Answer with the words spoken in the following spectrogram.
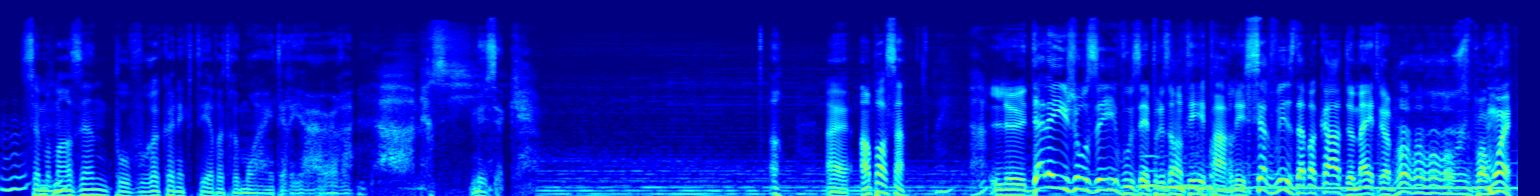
Mhm. ce moment zen pour vous reconnecter à votre moi intérieur. Ah, merci. Musique. Ah, euh, en passant? Le Dalai José vous est présenté par les services d'avocat de maître... Pas moi.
